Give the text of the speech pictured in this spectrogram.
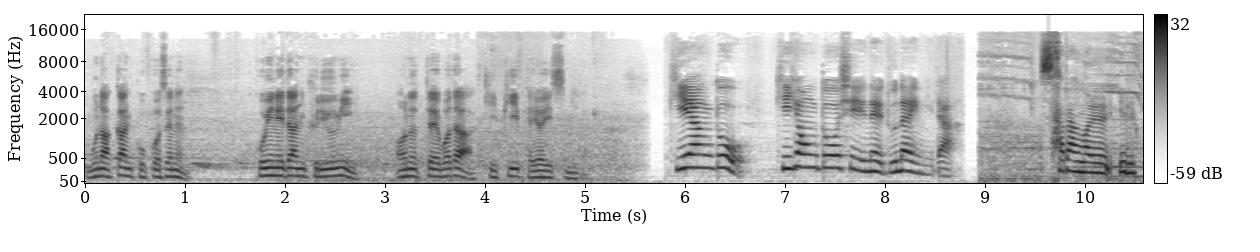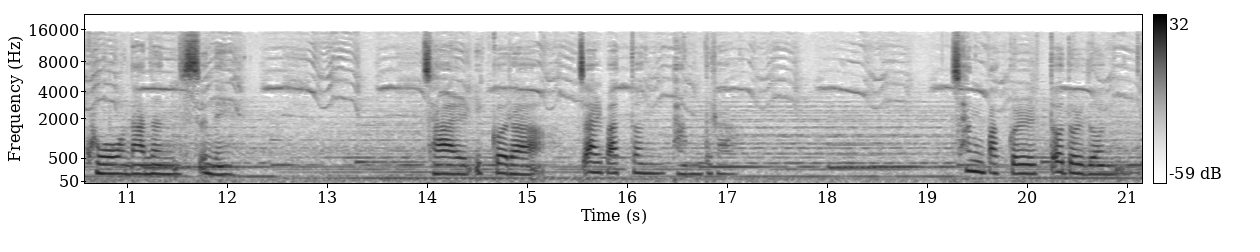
문학관 곳곳에는 고인에 대한 그리움이 어느 때보다 깊이 배어 있습니다. 기양도, 기형도 시인의 누나입니다. 사랑을 잃고 나는 쓰네. 잘 있거라 짧았던 밤들아. 창밖을 떠돌던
